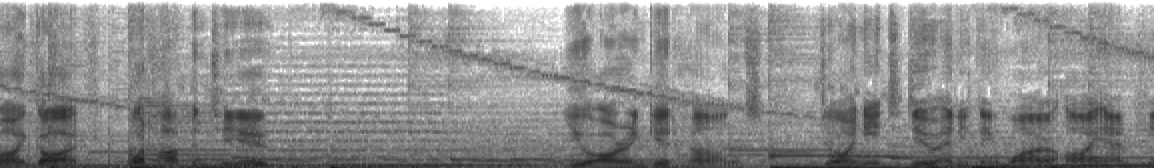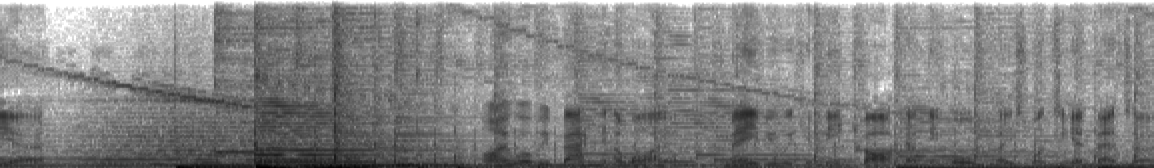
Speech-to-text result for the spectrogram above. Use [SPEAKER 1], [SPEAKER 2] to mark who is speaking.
[SPEAKER 1] my god, what happened to you? You are in good hands. Do I need to do anything while I am here? I will be back in a while. Maybe we can meet back at the old place once you get better.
